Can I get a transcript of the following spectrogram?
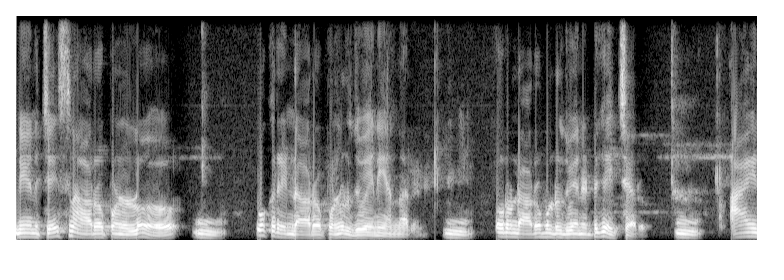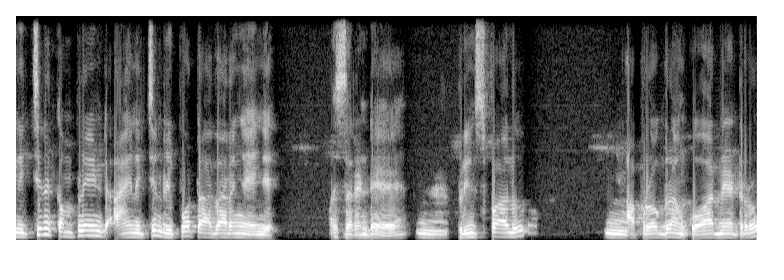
నేను చేసిన ఆరోపణల్లో ఒక రెండు ఆరోపణలు రుజువైనవి అన్నారండి రెండు ఆరోపణలు రుజువైనట్టుగా ఇచ్చారు. ఆయన ఇచ్చిన కంప్లైంట్ ఆయన ఇచ్చిన రిపోర్ట్ ఆధారంగా ఏం చేస్తారంటే ప్రిన్సిపాలు ఆ ప్రోగ్రామ్ కోఆర్డినేటరు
